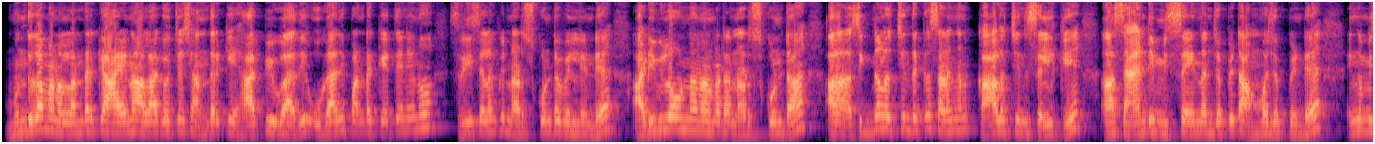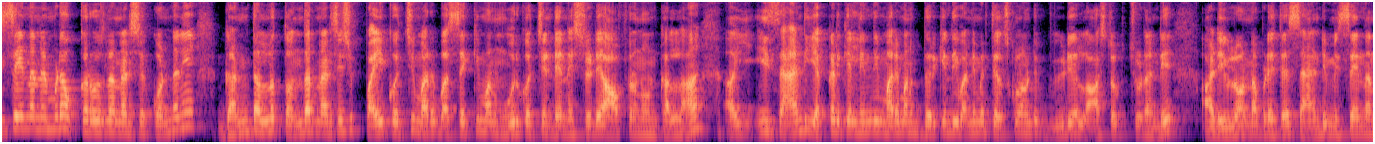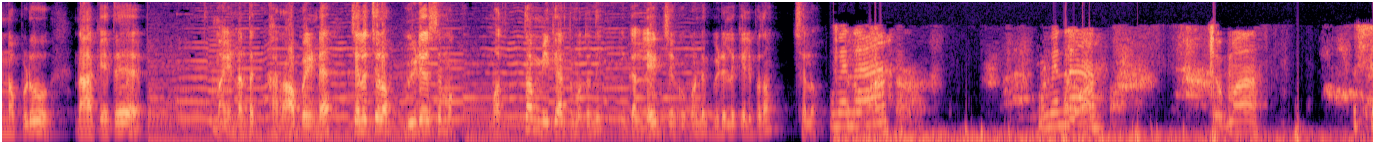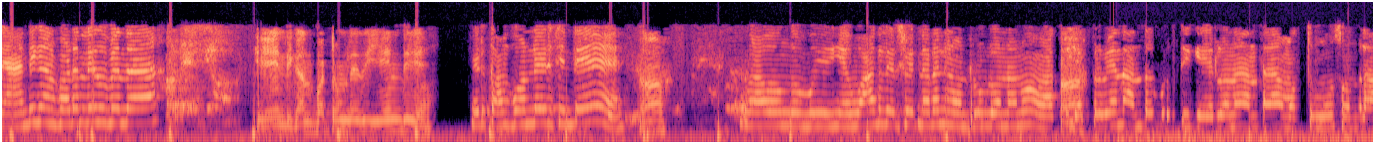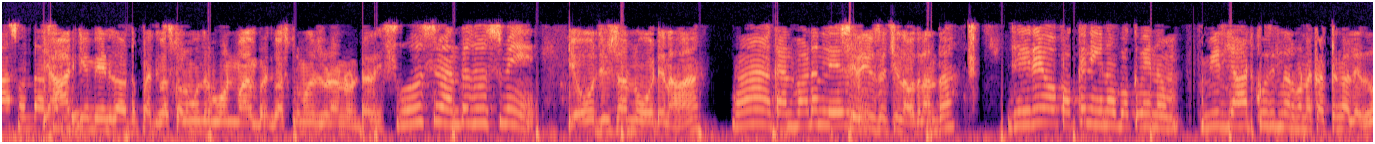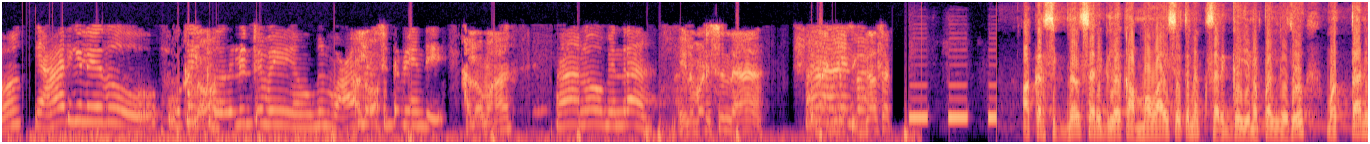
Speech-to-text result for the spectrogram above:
ముందుగా మన ఆయన అలాగే వచ్చేసి అందరికీ హ్యాపీ ఉగాది. ఉగాది పండగకైతే నేను శ్రీశైలంకి నడుచుకుంటూ వెళ్ళిండే. అడవిలో ఉన్నాను అనమాట నడుచుకుంటా. ఆ సిగ్నల్ వచ్చిన దగ్గర సడన్గా కాల్ వచ్చింది సెల్కి. ఆ శాండీ మిస్ అయిందని చెప్పి అమ్మ చెప్పిండే. ఇంకా మిస్ అయిందని కూడా ఒక్క రోజులో నడిచే కొండని గంటల్లో తొందర నడిచేసి పైకి వచ్చి మరి బస్ ఎక్కి మనం ఊరికి వచ్చిండే నెక్స్ట్ డే ఆఫ్టర్నూన్ కల్లా ఈ- శాండీ ఎక్కడికి వెళ్ళింది మరి మనకు దొరికింది ఇవన్నీ మీరు తెలుసుకోవాలంటే వీడియో లాస్ట్ వరకు చూడండి. అడవిలో ఉన్నప్పుడు అయితే శాండీ మిస్ అయింది అన్నప్పుడు నాకైతే మైండ్ అంతా ఖరాబ్ అయిండే చలో చలో వీడియోస్ మొత్తం మీకే అర్థమవుతుంది. ఇంకా లేట్ చేయకుండా వీడియోలోకి వెళ్ళిపోదాం. చలో. చెప్పమా స్టాండ్ కనపడడం లేదు ఉపేంద్ర ఏంది కనపడటం లేదు ఏంది? ఇటు కంపౌండ్లో ఏడిచింటే ఆ? వాకులు తెరిచిపెట్టినారా నేను ఒంటి రూమ్లో ఉన్నాను అక్కడ ఎక్కడ పోయిందో అంత వృత్తి గేర్లోనే అంతా మొత్తం సొందర సొందర యాడికేం ఏంటి కాబట్టి ప్రతి బస్ స్కూల్ ముందు పోండి మా ప్రతి బస్ స్కూల్ ముందు చూడండి ఉంటది. చూసి అంతా చూసి ఎవరు చూసినారు? నువ్వు ఒకటేనా? కనపడడం లేదు. సిరీస్ వచ్చింది అవతలంతా జీరే ఓ పక్క నేను ఓ పక్క పోయినాం మీరు యాడికి వదిలినారు నాకు అర్థం కాలేదు. యాడికి లేదు. ఒక వదిలింటే హలో? తెరిచింటే పోయింది. హలో మా? ఆ, హలో ఉపేంద్ర. వినపడిస్తుందా? ఆ, సిగ్నల్స్ అక్కడ సిగ్నల్ సరిగ్గా లేక అమ్మ వాయిస్ అయితే నాకు సరిగ్గా వినపడలేదు.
